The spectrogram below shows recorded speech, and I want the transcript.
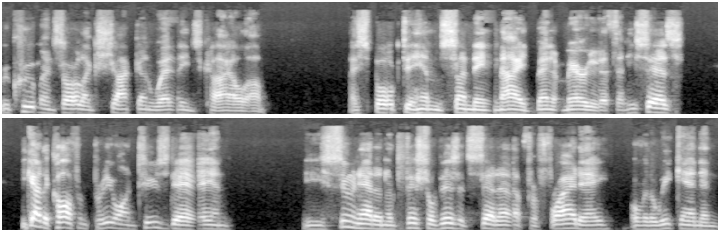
recruitments are like shotgun weddings, Kyle. Um, I spoke to him Sunday night, Bennett Meredith, and he says he got a call from Purdue on Tuesday, and he soon had an official visit set up for Friday over the weekend, and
